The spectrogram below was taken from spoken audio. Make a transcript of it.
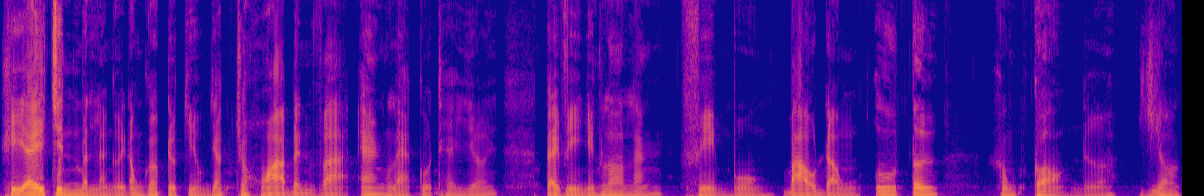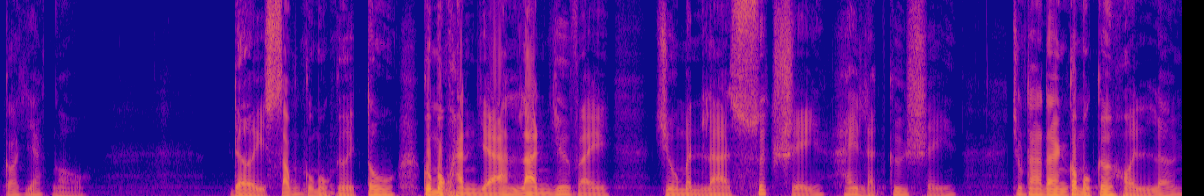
Khi ấy chính mình là người đóng góp được nhiều nhất cho hòa bình và an lạc của thế giới. Tại vì những lo lắng, phiền muộn, bạo động, ưu tư không còn nữa do có giác ngộ. Đời sống của một người tu, của một hành giả là như vậy, dù mình là xuất sĩ hay là cư sĩ. Chúng ta đang có một cơ hội lớn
